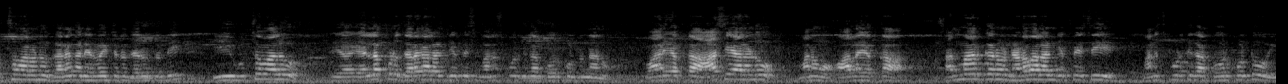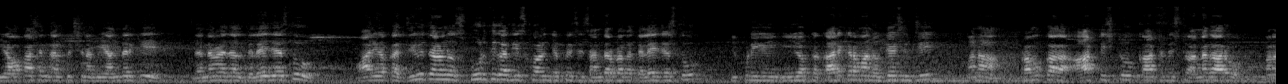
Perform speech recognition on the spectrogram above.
ఉత్సవాలను ఘనంగా నిర్వహించడం జరుగుతుంది. ఈ ఉత్సవాలు ఎల్లప్పుడూ జరగాలని చెప్పేసి మనస్ఫూర్తిగా కోరుకుంటున్నాను వారి యొక్క ఆశయాలను మనం వాళ్ళ యొక్క సన్మార్గం నడవాలని చెప్పేసి మనస్ఫూర్తిగా కోరుకుంటూ ఈ అవకాశం కల్పించిన మీ అందరికీ ధన్యవాదాలు తెలియజేస్తూ వారి యొక్క జీవితాలను స్ఫూర్తిగా తీసుకోవాలని చెప్పేసి సందర్భంగా తెలియజేస్తూ ఇప్పుడు ఈ యొక్క కార్యక్రమాన్ని ఉద్దేశించి మన ప్రముఖ ఆర్టిస్టు కార్టూనిస్టు అన్నగారు మన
